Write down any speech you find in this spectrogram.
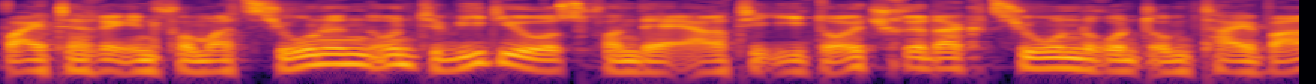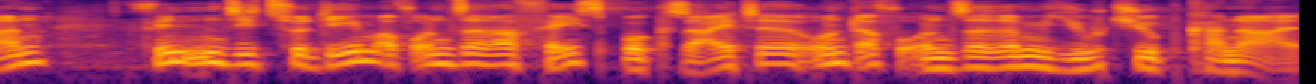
Weitere Informationen und Videos von der RTI Deutschredaktion rund um Taiwan finden Sie zudem auf unserer Facebook-Seite und auf unserem YouTube-Kanal.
